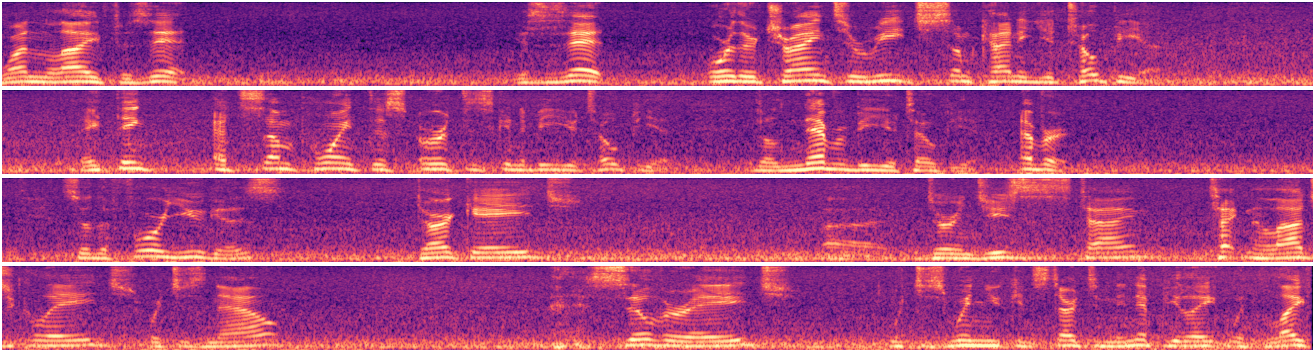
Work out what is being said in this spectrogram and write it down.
one life is it. This is it. Or they're trying to reach some kind of utopia. They think at some point this earth is going to be utopia. It'll never be utopia, ever. So the four yugas, dark age, uh, during Jesus' time, technological age, which is now, silver age, which is when you can start to manipulate with life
